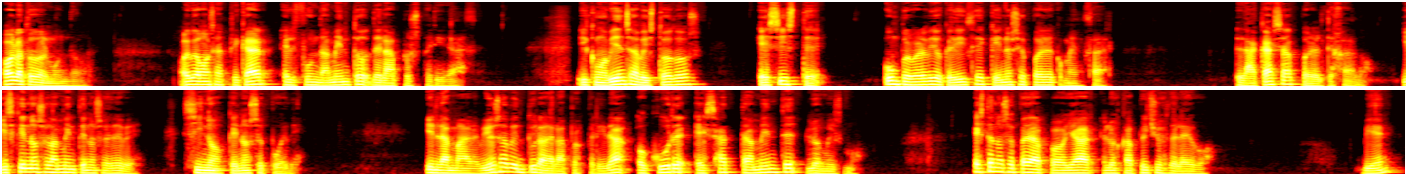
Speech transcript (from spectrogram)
Hola a todo el mundo. Hoy vamos a explicar el fundamento de la prosperidad. Y como bien sabéis todos, existe un proverbio que dice que no se puede comenzar la casa por el tejado. Y es que no solamente no se debe, sino que no se puede. Y en la maravillosa aventura de la prosperidad ocurre exactamente lo mismo. Esta no se puede apoyar en los caprichos del ego. Bien,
